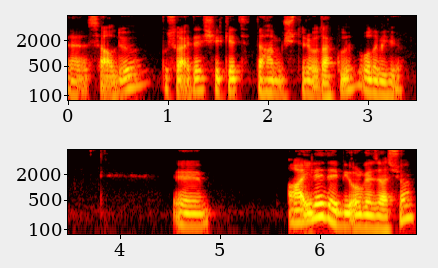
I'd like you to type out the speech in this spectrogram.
e, sağlıyor. Bu sayede şirket daha müşteri odaklı olabiliyor. E, aile de bir organizasyon.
